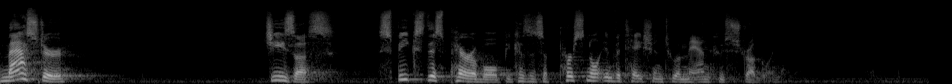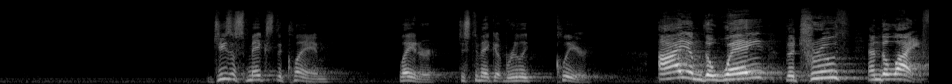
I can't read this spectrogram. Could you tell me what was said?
The master, Jesus, speaks this parable because it's a personal invitation to a man who's struggling. Jesus makes the claim later, just to make it really clear I am the way, the truth, and the life.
